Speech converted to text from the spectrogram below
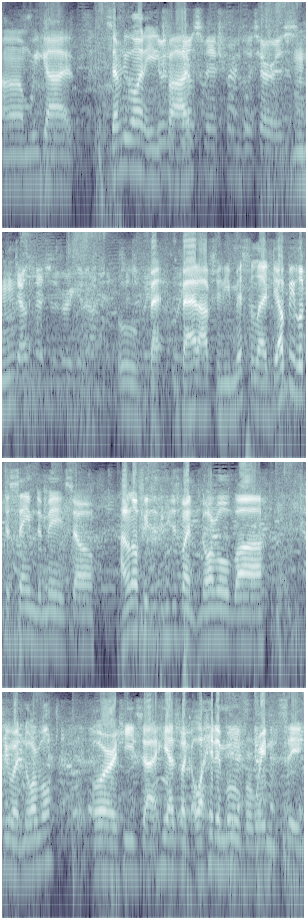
Um, we got 71, Doing the down smash from Blue Terrorist. Mhm. Down smash is a very good option. Ooh, Situation. bad, option. He missed the ledge. The LB looked the same to me, so I don't know if he just he just went normal. Uh, he went normal, or he's uh, he has like a hidden move. We're waiting to see.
